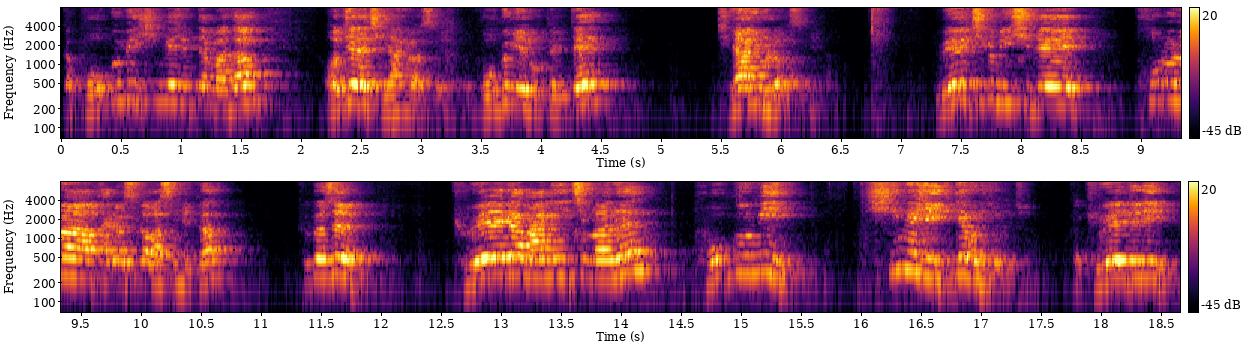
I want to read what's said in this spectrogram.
그러니까 복음이 심해질 때마다 언제나 재앙이 왔어요. 복음이 회복될 때 재앙이 불러갔습니다. 왜 지금 이 시대에 코로나 바이러스가 왔습니까? 그것은 교회가 많이 있지만은 복음이 심해져 있기 때문이죠. 그렇죠? 그러니까 교회들이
